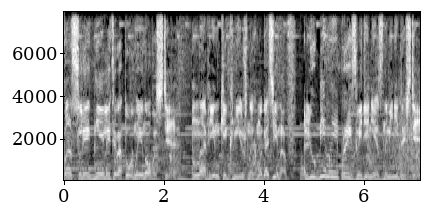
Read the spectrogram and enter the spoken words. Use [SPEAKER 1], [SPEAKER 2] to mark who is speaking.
[SPEAKER 1] Последние литературные новости, новинки книжных магазинов, любимые произведения знаменитостей.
